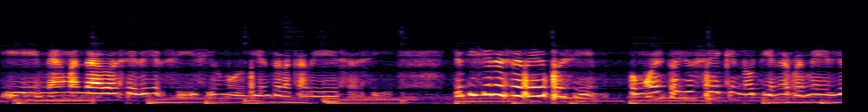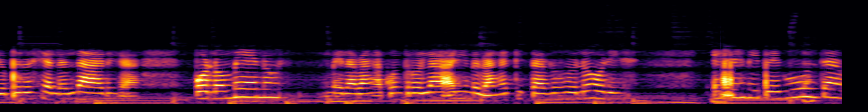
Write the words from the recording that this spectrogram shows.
y me han mandado a hacer ejercicios moviendo la cabeza, así. Yo quisiera saber, pues si, como esto yo sé que no tiene remedio, pero si a la larga, por lo menos me la van a controlar y me van a quitar los dolores. Esa es mi pregunta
